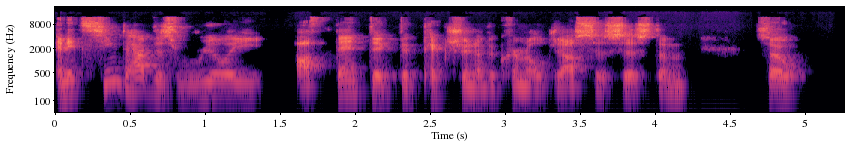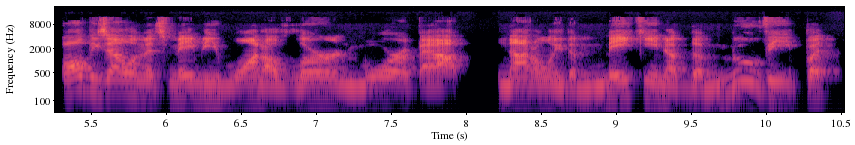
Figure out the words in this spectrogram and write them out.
And it seemed to have this really authentic depiction of the criminal justice system. So all these elements made me want to learn more about not only the making of the movie, but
